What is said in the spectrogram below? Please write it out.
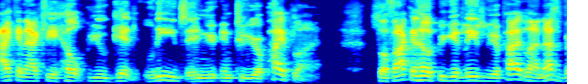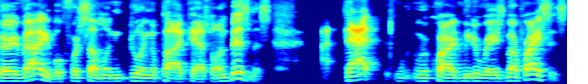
I can actually help you get leads in your, into your pipeline. So if I can help you get leads in your pipeline, that's very valuable for someone doing a podcast on business that required me to raise my prices.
